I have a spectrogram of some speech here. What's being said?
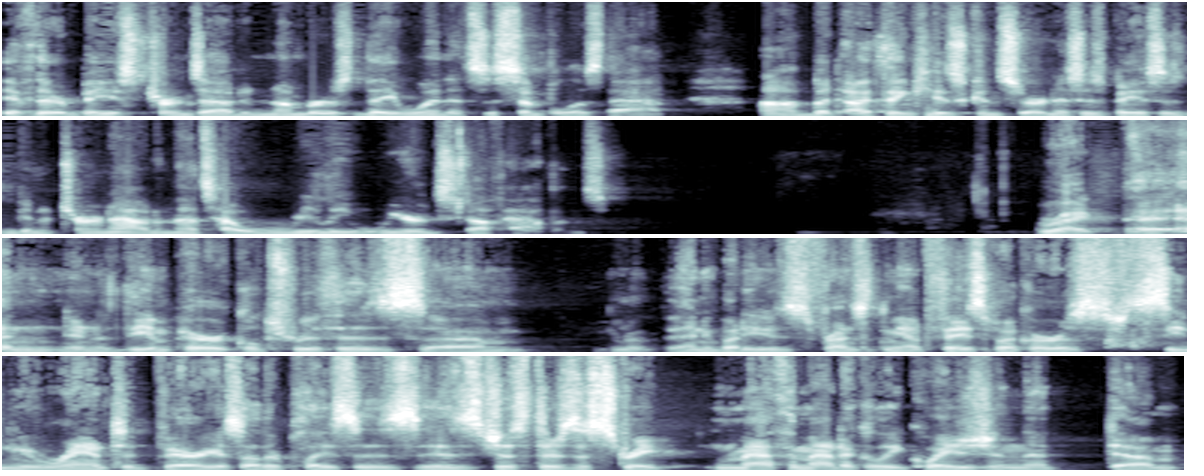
If their base turns out in numbers, they win. It's as simple as that. Uh, but I think his concern is his base isn't going to turn out, and that's how really weird stuff happens. Right, and you know the empirical truth is, um, anybody who's friends with me on Facebook or has seen me rant at various other places is just there's a straight mathematical equation that um,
